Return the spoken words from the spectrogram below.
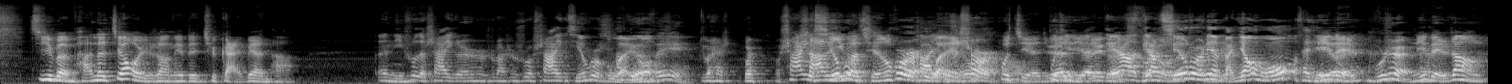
基本盘的教育上，你得去改变它。嗯，你说的杀一个人是是吧？是说杀一个秦桧不不管用，不是不是杀一个杀一个秦桧秦桧儿杀一个这事儿秦桧不解决，不解决，你这个得让得让秦桧念《满江红》才解决你。得不是你得让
